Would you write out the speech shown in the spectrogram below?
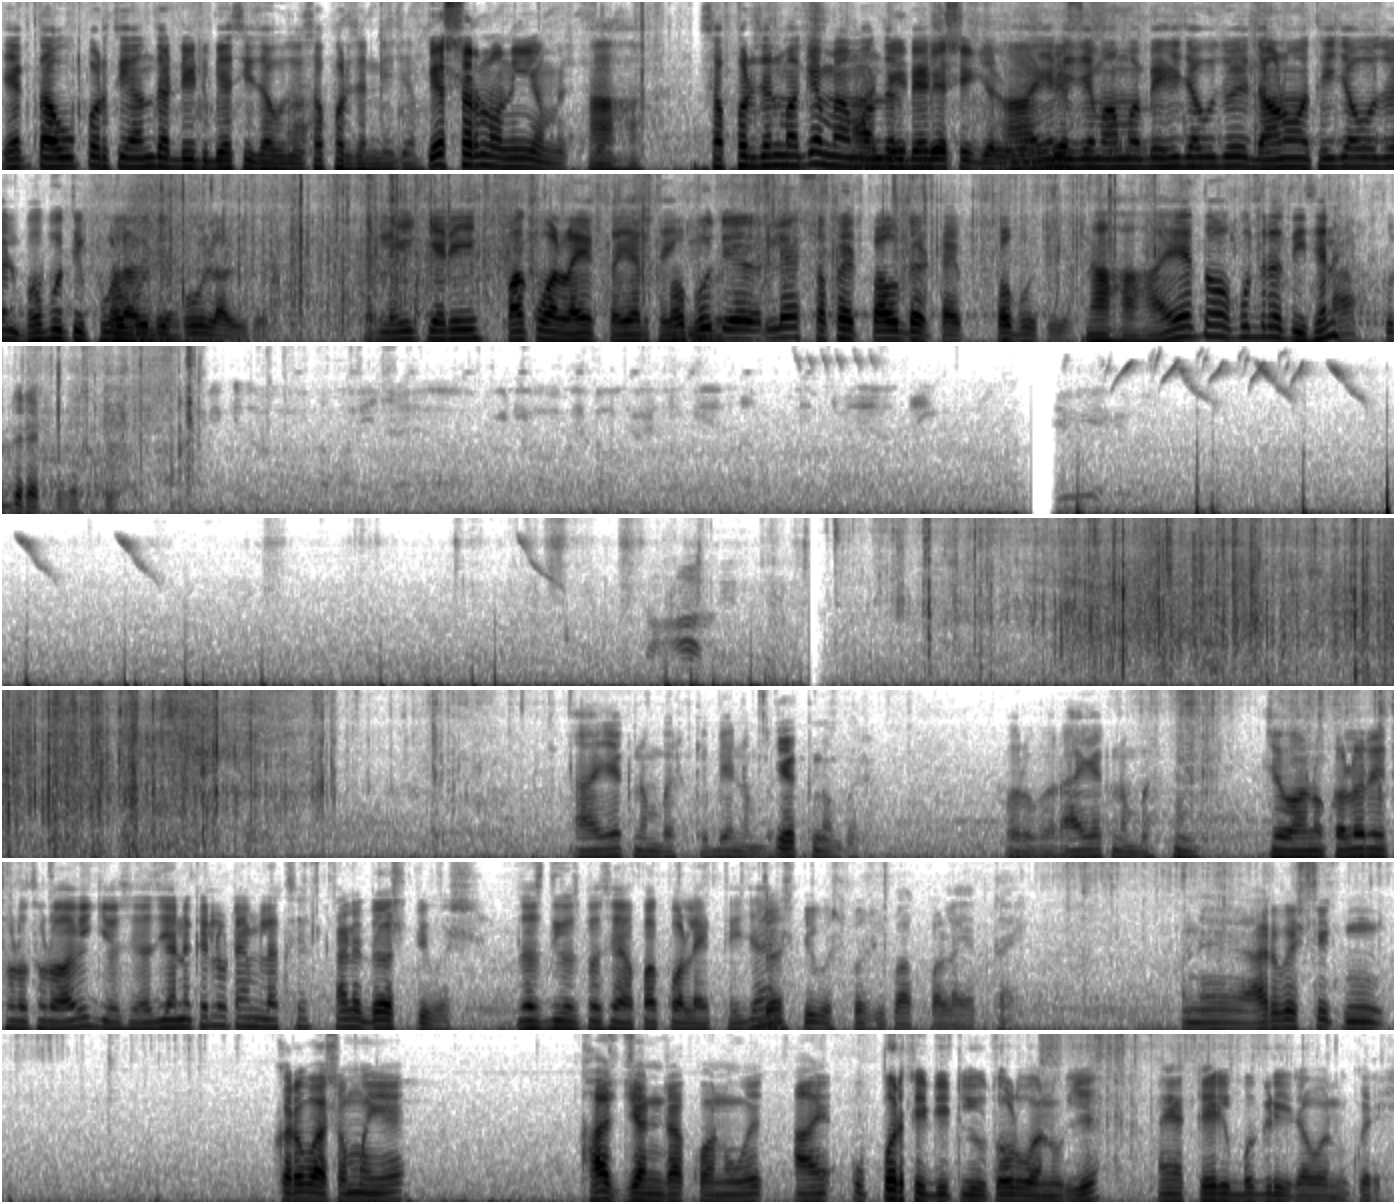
એક તો ઉપરથી અંદર ડીટ બેસી જવું જોઈએ સફરજનની જેમ. કેસરનો નિયમ હા હા. સફરજનમાં કેમ આમ અંદર બેસી ગયેલું હા એની જેમ આમાં બેસી જવું જોઈએ દાણો થઈ જવો જોઈએ ને ભભૂતિ ફૂલ આવી ફૂલ આવી જાય. એટલે એ કેરી પાકવા લાયક તૈયાર થઈ ગઈ ભભૂતિ હોય. એટલે સફેદ પાવડર ટાઈપ ભભૂતિ. હા હા હા. એ તો કુદરતી છે ને? હા કુદરતી વસ્તુ. આ એક નંબર કે બે નંબર? એક નંબર. બરોબર. આ એક નંબર. જો આનો કલર એ થોડો થોડો આવી ગયો છે. હજી આને કેટલો ટાઈમ લાગશે? અને દસ દિવસ. દસ દિવસ પછી આ પાકવા લાયક થઈ જાય દસ દિવસ પછી પાકવા લાયક થાય. અને હાર્વેસ્ટિંગ કરવા સમયે ખાસ ધ્યાન રાખવાનું હોય. આ ઉપરથી ડીટીયું તોડવાનું રહે. અહીંયા કેરી બગડી જવાનું કરે.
